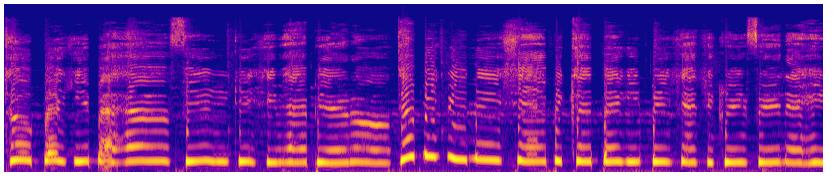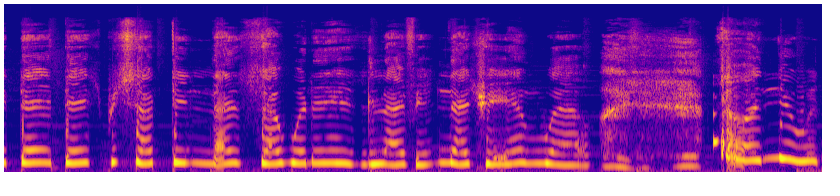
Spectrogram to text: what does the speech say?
Told Becky about how I feel. You didn't seem happy at all. That makes me a little sad because Becky been such a great friend. I hate that there's been something that someone in his life is not treating him well. Oh, I knew it.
